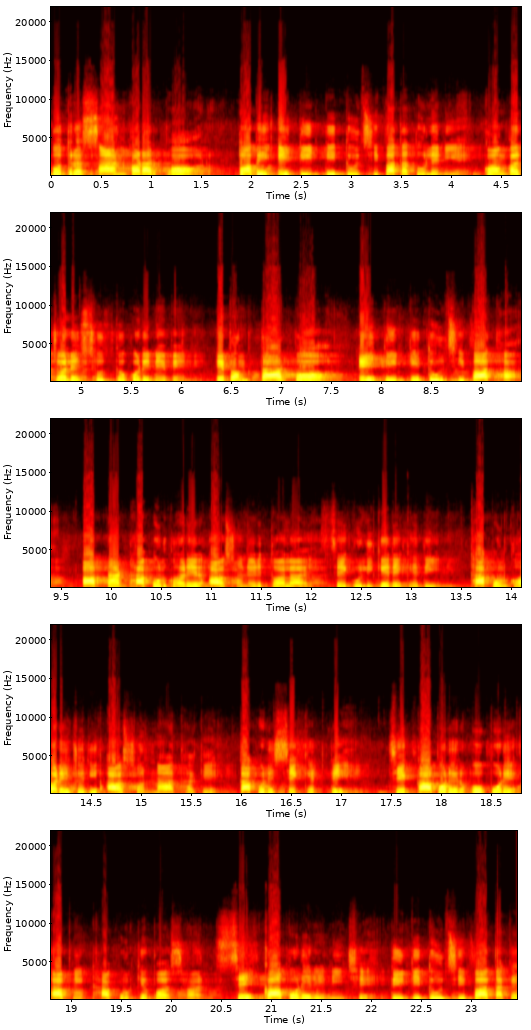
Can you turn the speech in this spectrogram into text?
বন্ধুরা স্নান করার পর, তবেই এই তিনটি তুলসী পাতা তুলে নিয়ে গঙ্গা জলে শুদ্ধ করে নেবেন। এবং তারপর, এই তিনটি তুলসী পাতা আপনার ঠাকুর ঘরের আসনের তলায় সেগুলিকে রেখে দিন। ঠাকুর ঘরে যদি আসন না থাকে, তাহলে সেক্ষেত্রে যে কাপড়ের ওপরে আপনি ঠাকুরকে বসান, সেই কাপড়ের নিচে তিনটি তুলসী পাতাকে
